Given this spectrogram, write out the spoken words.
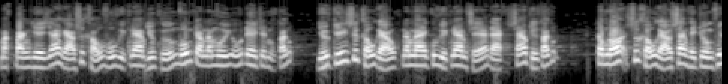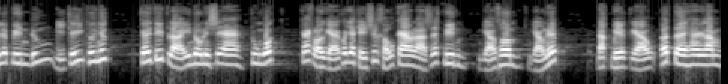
mặt bằng về giá gạo xuất khẩu của Việt Nam vượt ngưỡng 450 USD trên một tấn. Dự kiến xuất khẩu gạo năm nay của Việt Nam sẽ đạt 6 triệu tấn. Trong đó, xuất khẩu gạo sang thị trường Philippines đứng vị trí thứ nhất. Kế tiếp là Indonesia, Trung Quốc. Các loại gạo có giá trị xuất khẩu cao là jasmine, gạo thơm, gạo nếp. Đặc biệt gạo ST25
